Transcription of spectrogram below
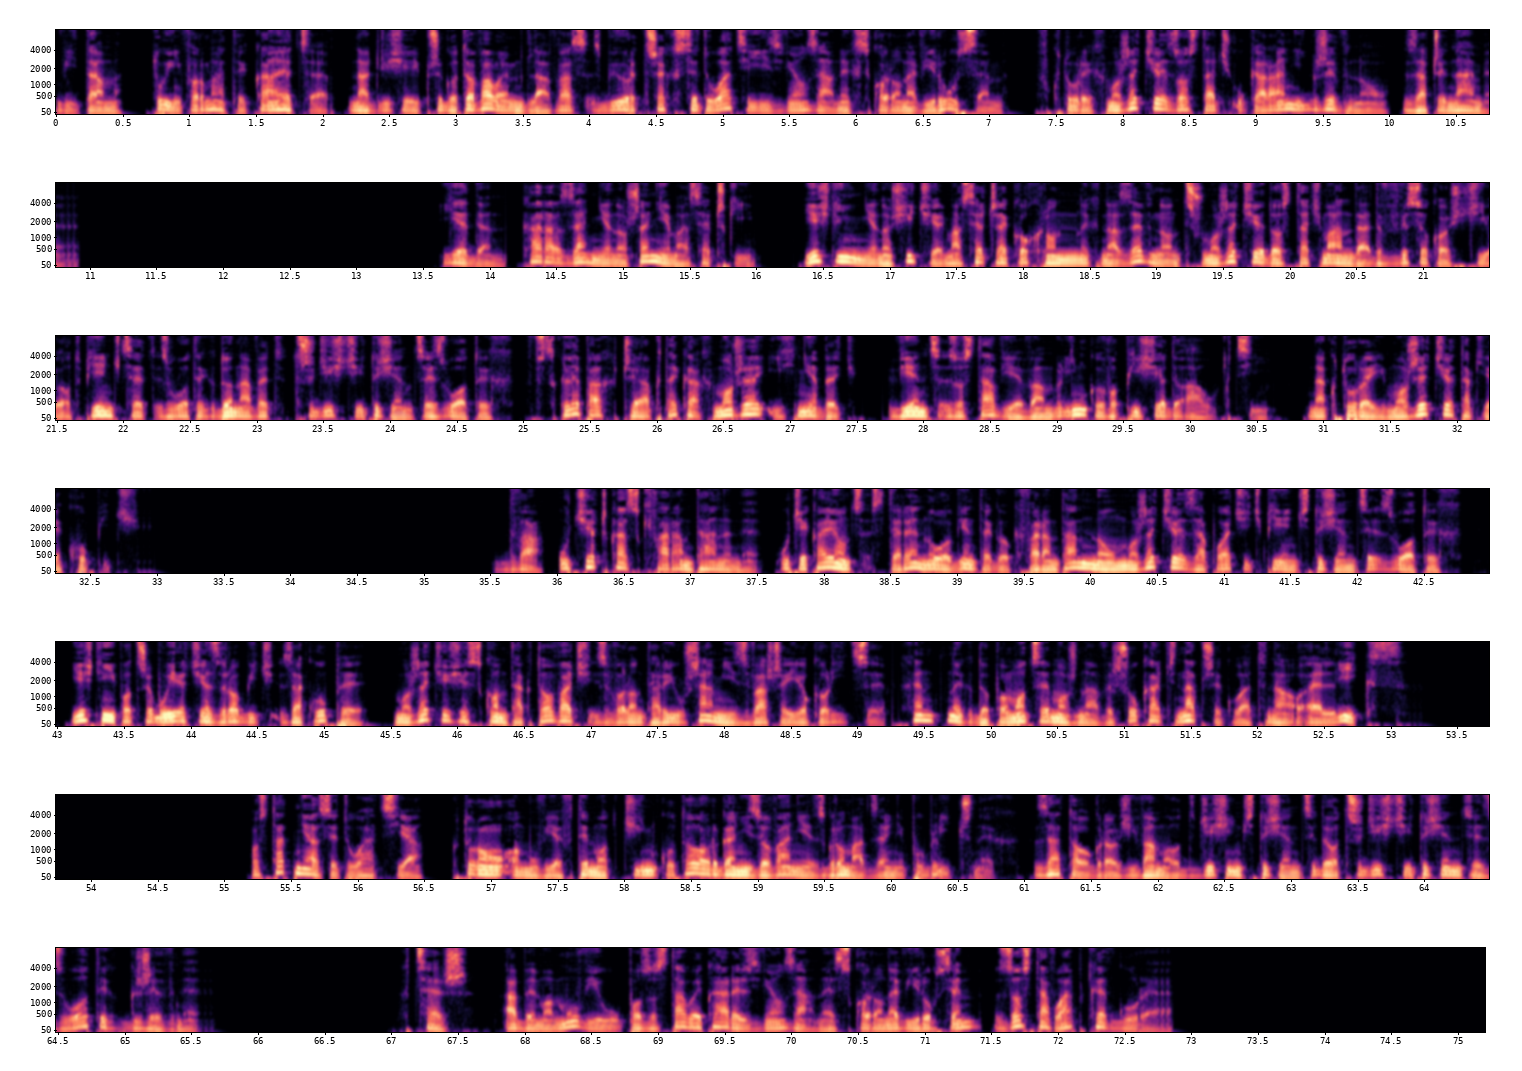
Witam, tu informatyka EC. Na dzisiaj przygotowałem dla Was zbiór trzech sytuacji związanych z koronawirusem, w których możecie zostać ukarani grzywną. Zaczynamy. 1. Kara za nienoszenie maseczki. Jeśli nie nosicie maseczek ochronnych na zewnątrz możecie dostać mandat w wysokości od 500 zł do nawet 30 tysięcy złotych. W sklepach czy aptekach może ich nie być, więc zostawię Wam link w opisie do aukcji, na której możecie takie kupić. 2. Ucieczka z kwarantanny. Uciekając z terenu objętego kwarantanną możecie zapłacić 5000 złotych. Jeśli potrzebujecie zrobić zakupy, możecie się skontaktować z wolontariuszami z waszej okolicy. Chętnych do pomocy można wyszukać na przykład na OLX. Ostatnia sytuacja, którą omówię w tym odcinku to organizowanie zgromadzeń publicznych. Za to grozi wam od 10 tysięcy do 30 tysięcy złotych grzywny. Chcesz, abym omówił pozostałe kary związane z koronawirusem? Zostaw łapkę w górę.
